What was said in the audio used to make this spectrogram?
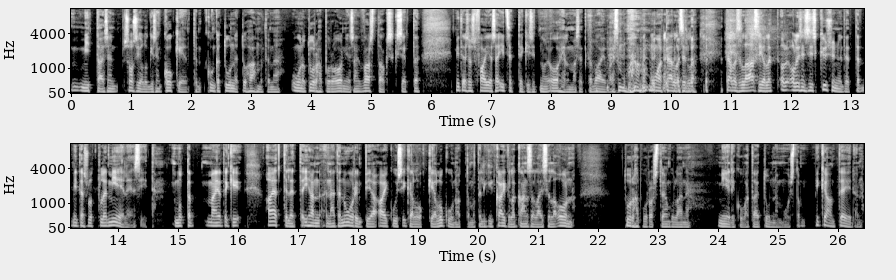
mittaisen sosiologisen kokeen, että kuinka tunnettu hahmo tämä Uuno Turhapuro on, ja sain vastaukseksi, että miten jos Faija sä itse tekisit noin ohjelmat, jotka vaivaisi mua, mua tällaisilla, tällaisilla asioilla. Olisin siis kysynyt, että mitä sulle tulee mieleen siitä. Mutta mä jotenkin ajattelen, että ihan näitä nuorimpia aikuisikäluokkia lukuun ottamatta, eli kaikilla kansalaisilla on Turhapurosta jonkunlainen mielikuva tai tunnemuisto. Mikä on teidän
